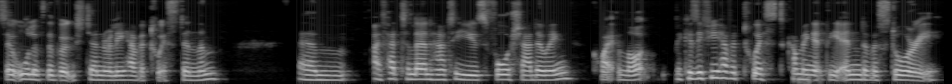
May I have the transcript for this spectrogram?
so all of the books generally have a twist in them. Um, I've had to learn how to use foreshadowing quite a lot because if you have a twist coming at the end of a story,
